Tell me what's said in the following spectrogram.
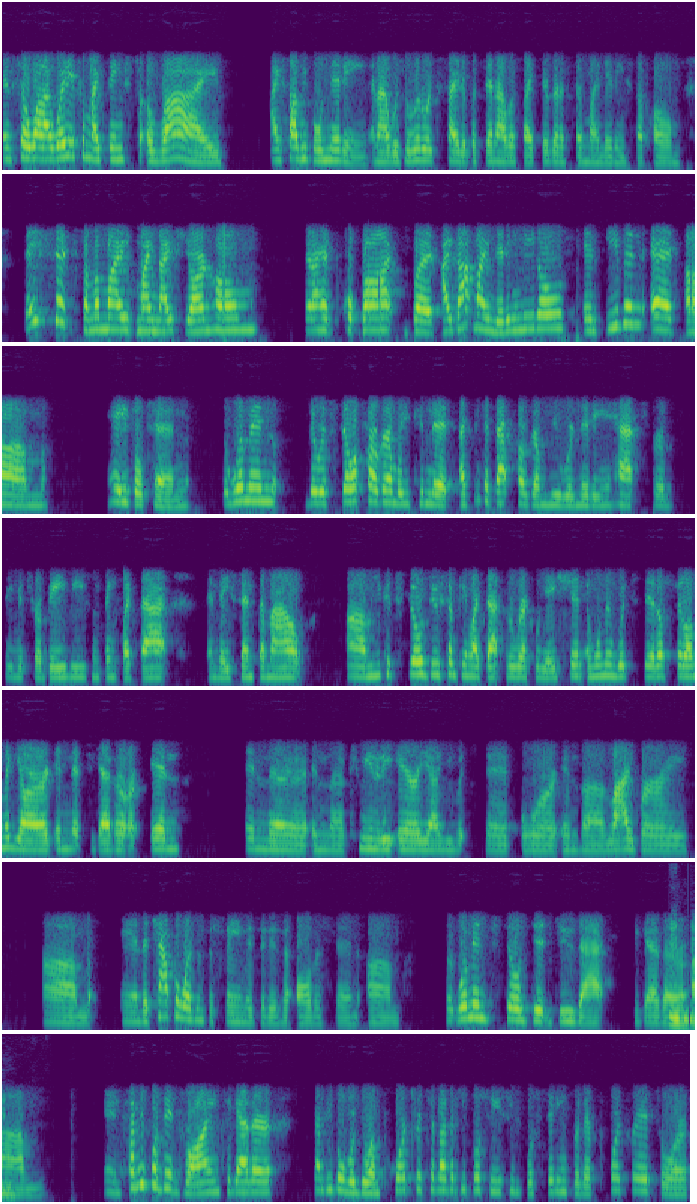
And so while I waited for my things to arrive, I saw people knitting and I was a little excited, but then I was like, they're going to send my knitting stuff home. They sent some of my, my nice yarn home that I had bought, but I got my knitting needles. And even at um, Hazleton, the women there was still a program where you can knit. I think at that program you were knitting hats for premature babies and things like that, and they sent them out. Um, you could still do something like that through recreation, and women would sit or sit on the yard and knit together, or in in the in the community area you would sit, or in the library. Um, and the chapel wasn't the same as it is at Alderson. Um, but women still did do that together. Mm-hmm. Um, and some people did drawing together. Some people were doing portraits of other people, so you see people sitting for their portraits or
